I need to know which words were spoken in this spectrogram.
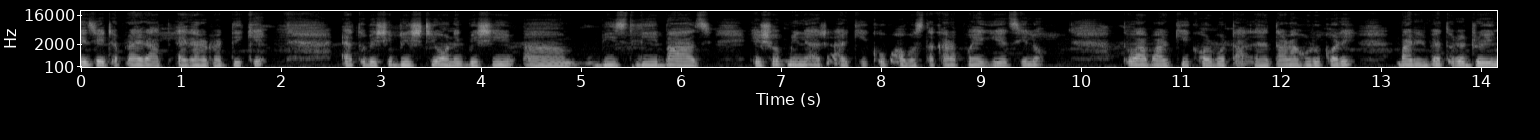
এই যে এটা প্রায় রাত এগারোটার দিকে। এত বেশি বৃষ্টি, অনেক বেশি বিজলি, বাজ, এসব মিলে আর কি খুব অবস্থা খারাপ হয়ে গিয়েছিল। তো আবার কি করব তাড়াহুড়ো করে বাড়ির ভেতরে ড্রয়িং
